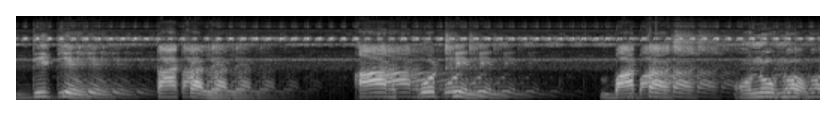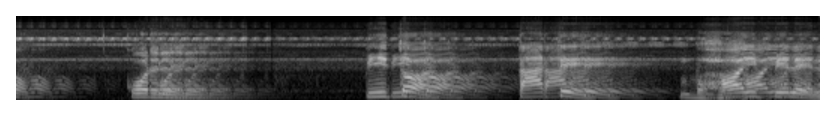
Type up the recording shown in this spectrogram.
দিকে তাকালেন আর কঠিন বাতাস অনুভব করলেন পিতর তাতে ভয় পেলেন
